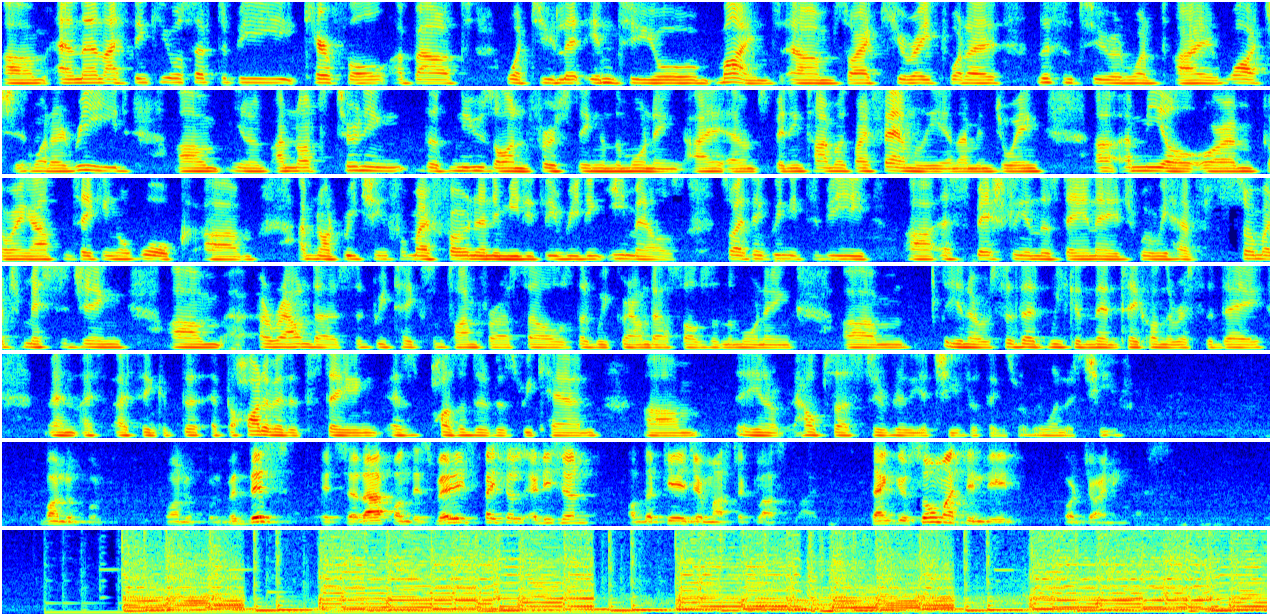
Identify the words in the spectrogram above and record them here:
Um, and then I think you also have to be careful about what you let into your mind. Um, so I curate what I listen to and what I watch and what I read. Um, you know, I'm not turning the news on first thing in the morning. I am spending time with my family and I'm enjoying uh, a meal or I'm going out and taking a walk. Um, I'm not reaching for my phone and immediately reading emails. So I think we need to be uh, especially in this day and age where we have so much messaging um, around us that we take some time for ourselves, that we ground ourselves in the morning, um, you know, so that we can then take on the rest of the day. And I, I think at the, at the heart of it, it's staying as positive as we can, um, you know, helps us to really achieve the things that we want to achieve. Wonderful. Wonderful. With this, it's a wrap on this very special edition of the KJ Masterclass Live. Thank you so much indeed for joining us.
